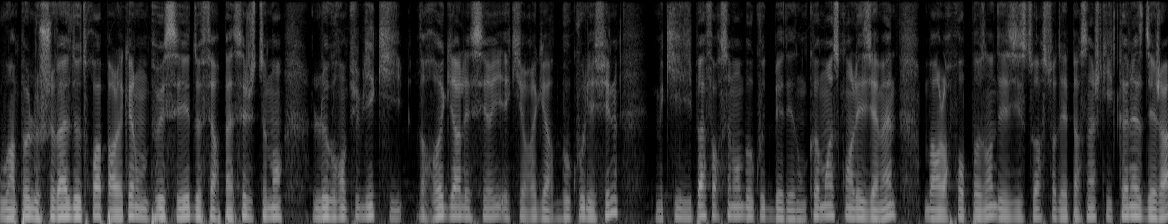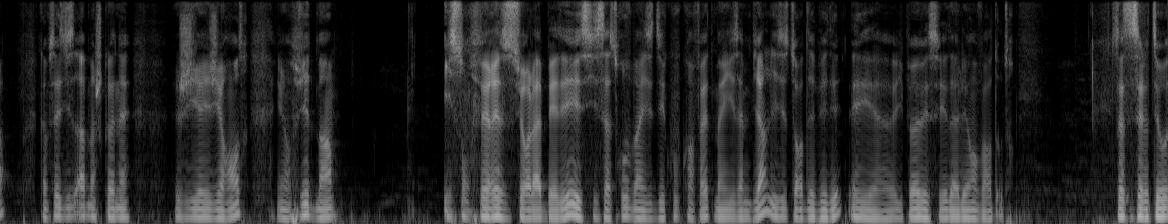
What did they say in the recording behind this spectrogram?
ou un peu le cheval de Troie par lequel on peut essayer de faire passer justement le grand public qui regarde les séries et qui regarde beaucoup les films, mais qui lit pas forcément beaucoup de BD. Donc comment est-ce qu'on les y amène? Bah, En leur proposant des histoires sur des personnages qu'ils connaissent déjà. Comme ça, ils se disent Ah, bah je connais, j'y rentre. Et ensuite, ben. ils sont ferrés sur la BD et si ça se trouve, ben, ils se découvrent qu'en fait, ben, ils aiment bien les histoires des BD et euh, ils peuvent essayer d'aller en voir d'autres. Ça, c'est la, théo-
